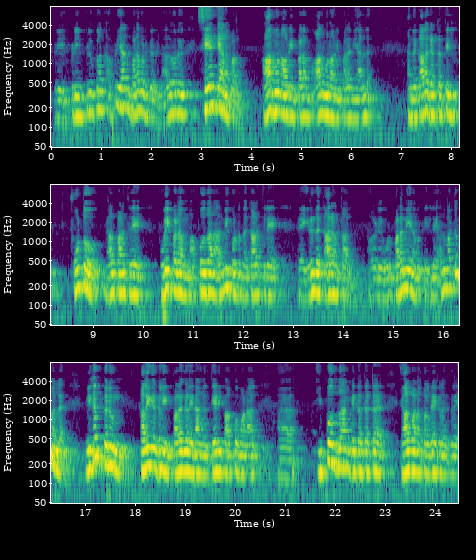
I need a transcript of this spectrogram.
இப்படி இப்படி இப்படி உட்கார்ந்து அப்படி யாரும் படம் எடுக்கிறது இல்லை. அது ஒரு செயற்கையான படம். ஹார்மோன் அவரின் படம் ஹார்மோன் அவரின் படமே அல்ல. அந்த காலகட்டத்தில் ஃபோட்டோ யாழ்ப்பாணத்திலே புகைப்படம் அப்போதுதான் அருமை கொண்டிருந்த காலத்திலே இருந்த காரணத்தால் அவருடைய ஒரு படமே நமக்கு இல்லை. அது மட்டுமல்ல மிக பெரும் கலைஞர்களின் படங்களை நாங்கள் தேடி பார்ப்போமானால் இப்போதுதான் கிட்டத்தட்ட யாழ்ப்பாண பல்கலைக்கழகத்திலே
